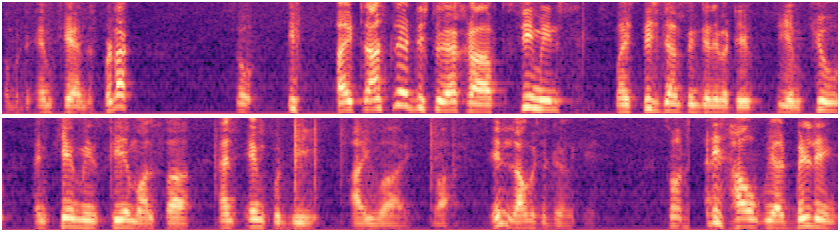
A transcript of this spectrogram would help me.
compared to mk and this product. So if I translate this to aircraft, C means my pitch damping derivative CMQ, and K means CM alpha, and M could be IY bar in longitudinal case. So that is how we are building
